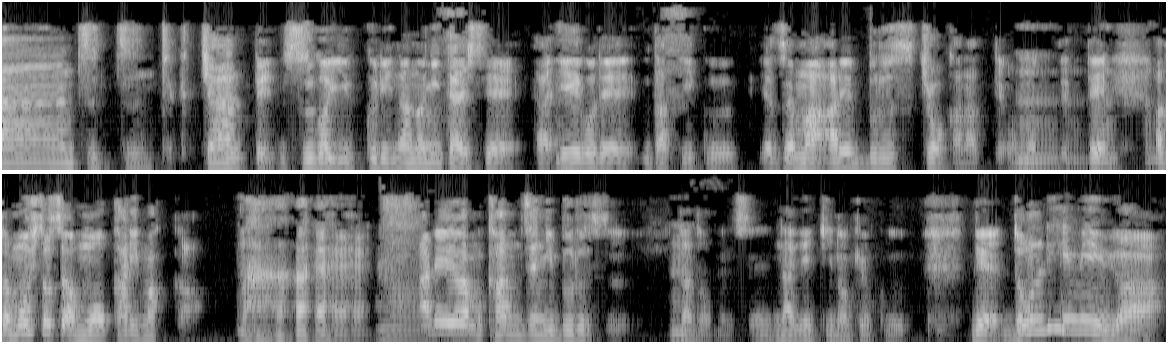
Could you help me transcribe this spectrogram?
バーン、ツッツン、ツクチャンって、すごいゆっくりなのに対して、あ英語で歌っていくやつが、まあ、あれ、ブルース調かなって思ってて、、あともう一つは、モーカリマッカー。あれはもう完全にブルースだと思うんですね。嘆きの曲。で、ドンリー・ミーは、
